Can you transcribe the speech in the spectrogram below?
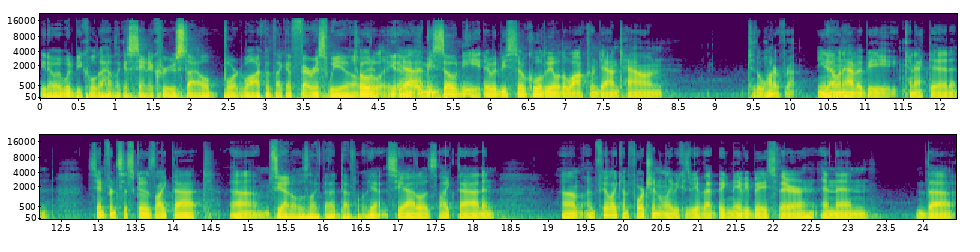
you know it would be cool to have like a Santa Cruz style boardwalk with like a Ferris wheel. and, Totally. you know, Yeah, it'd be mean, so neat. It would be so cool to be able to walk from downtown to the waterfront, you know, and have it be connected. And San Francisco is like that. Um, Seattle is like that, definitely. yeah, Seattle is like that. And um, I feel like, unfortunately, because we have that big Navy base there and then the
